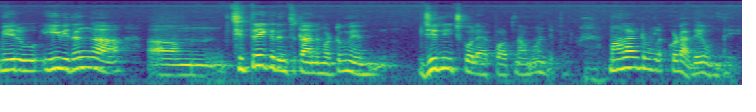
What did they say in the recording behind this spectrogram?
మీరు ఈ విధంగా చిత్రీకరించడాన్ని మట్టుకు మేము జీర్ణించుకోలేకపోతున్నాము అని చెప్పారు. మాలాంటి వాళ్ళకి కూడా అదే ఉంది.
